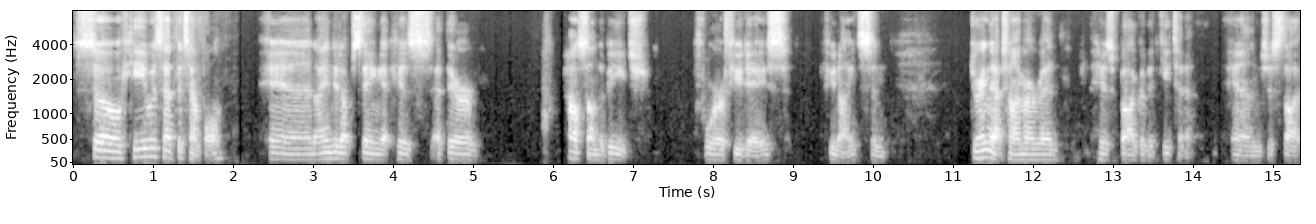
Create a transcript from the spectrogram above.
so he was at the temple, and I ended up staying at his at their house on the beach for a few days, a few nights, and during that time, I read his Bhagavad Gita and just thought,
